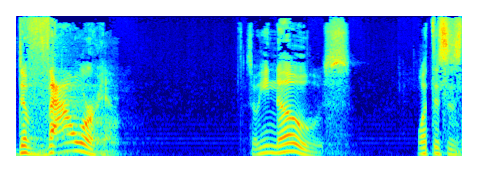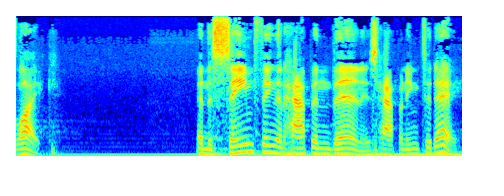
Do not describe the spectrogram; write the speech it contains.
devour him. So he knows what this is like. And the same thing that happened then is happening today.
